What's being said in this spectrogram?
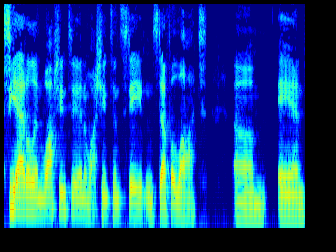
Seattle and Washington and Washington State and stuff a lot. Um, and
